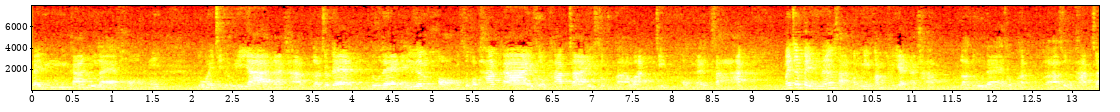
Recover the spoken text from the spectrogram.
เป็นการดูแลของหน่วยจิตวิทยานะครับ เราจะดูแลดูแลในเรื่องของสุขภาพกาย สุขภาพใจ สุขภาวะจิตของนักศึกษา ไม่จำเป็นนักศึกษาต้องมีความเครียดนะครับ เราดูแลสุขภาพอ่าสุขภาพใจ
